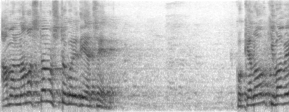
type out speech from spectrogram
আমার নামাজটা নষ্ট করে দিয়েছেন। কেন? কীভাবে?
